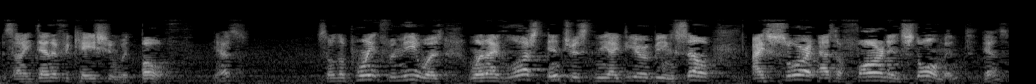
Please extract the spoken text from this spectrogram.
It's an identification with both. Yes? So the point for me was when I've lost interest in the idea of being self, I saw it as a foreign installment. Yes?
